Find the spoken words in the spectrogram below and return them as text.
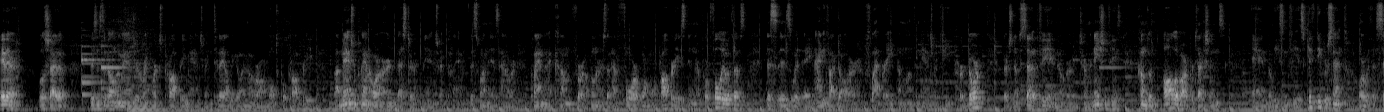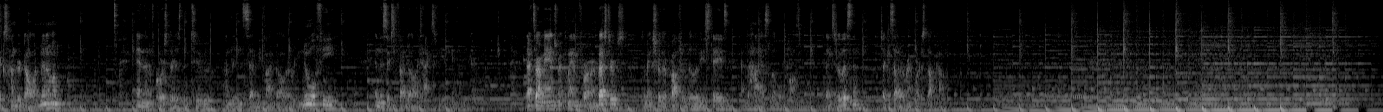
Hey there, Will Scheida, Business Development Manager, RentWorks Property Management. And today I'll be going over our multiple property uh, management plan or our investor management plan. This one is our plan that come for owners that have four or more properties in their portfolio with us. This is with a $95 flat rate a month management fee per door. There's no setup fee and no early termination fees. Comes with all of our protections and the leasing fee is 50% or with a $600 minimum. And then of course there is the $275 renewal fee and the $65 tax fee at the end of the year. That's our management plan for our investors to make sure their profitability stays at the highest level possible. Thanks for listening. Check us out at rentworks.com.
